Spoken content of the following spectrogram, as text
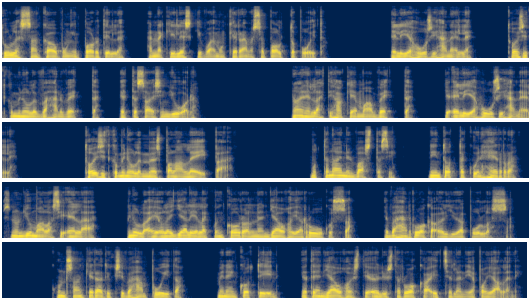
Tullessaan kaupungin portille hän näki leskivaimon keräämässä polttopuita. Elia huusi hänelle, toisitko minulle vähän vettä, että saisin juoda? Nainen lähti hakemaan vettä, ja Elia huusi hänelle. Toisitko minulle myös palan leipää? Mutta nainen vastasi, niin totta kuin Herra, sinun Jumalasi elää, minulla ei ole jäljellä kuin kourallinen jauhoja ruukussa ja vähän ruokaöljyä pullossa. Kun saan kerätyksi vähän puita, menen kotiin ja teen jauhoista ja öljystä ruokaa itselleni ja pojalleni.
